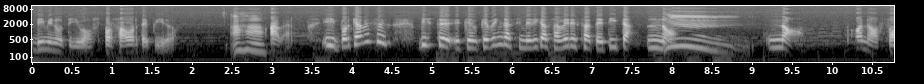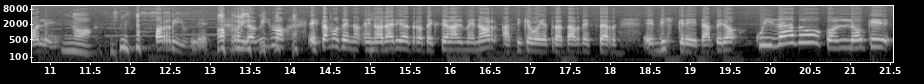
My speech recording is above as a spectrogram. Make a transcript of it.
diminutivos, por favor te pido. Ajá. A ver, y porque a veces, viste, que, que vengas y me digas a ver esa tetita, no, Mm, no, o no, Sole, no. horrible. Horrible. Lo mismo, estamos en, en horario de protección al menor, así que voy a tratar de ser eh, discreta, pero cuidado con lo que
